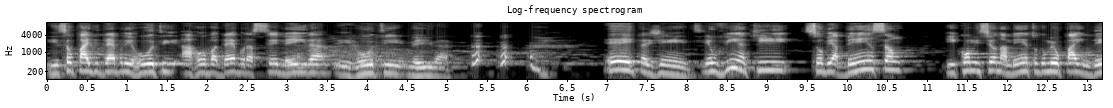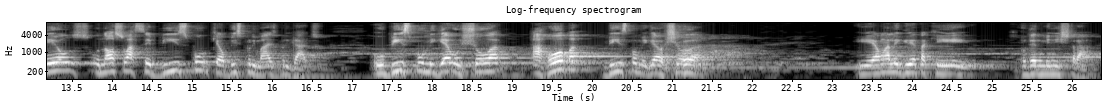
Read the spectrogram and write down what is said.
E sou pai de Débora e Ruth, arroba Débora C. Meira e Ruth Meira. Eita, gente, eu vim aqui sob a bênção e comissionamento do meu Pai em Deus, o nosso arcebispo, que é o bispo primaz, obrigado. O bispo Miguel Uchoa, arroba bispo Miguel Uchoa. E é uma alegria estar aqui podendo ministrar.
